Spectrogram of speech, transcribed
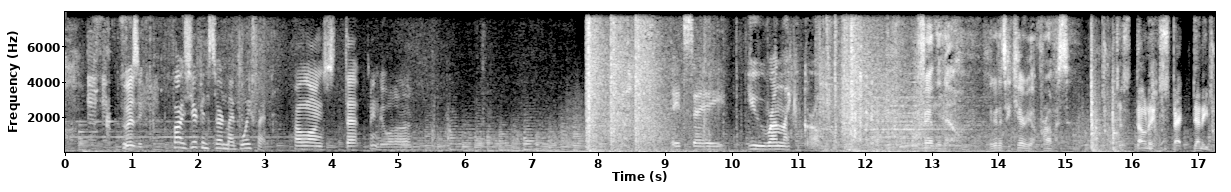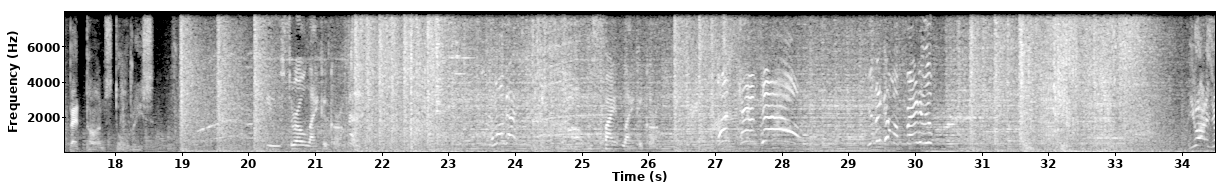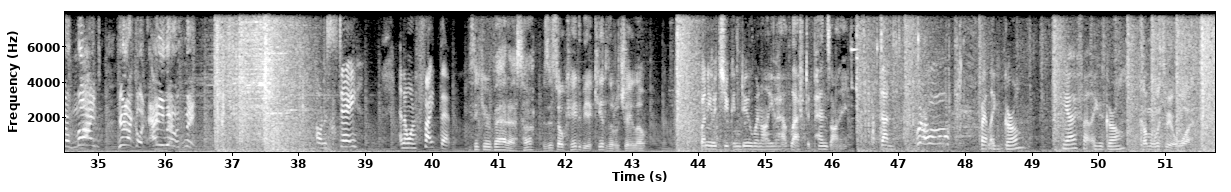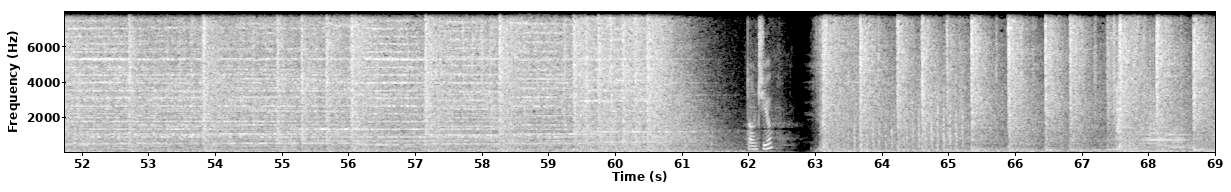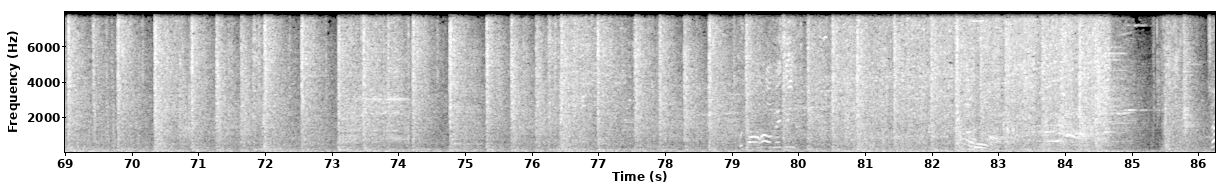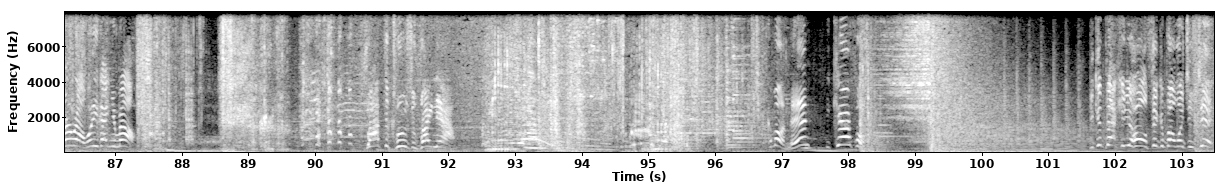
Who is he? As far as you're concerned, my boyfriend. How long's that been going on? They'd say, you run like a girl. Family now. You're gonna take care of you, I promise. Just don't expect any bedtime stories. You throw like a girl. Come on, guys! You fight like a girl. Anywhere with me! I want to stay, and I want to fight them. You think you're a badass, huh? Is this okay to be a kid, little J-Lo? Funny what you can do when all you have left depends on it. Done. Fight like a girl? Yeah, I fight like a girl. Coming with me or what? Don't you? In your mouth? Drop the cruiser right now. Come on, man. Be careful. You get back in your hole think about what you did.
